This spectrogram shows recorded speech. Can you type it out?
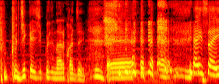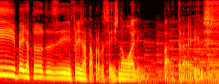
Dicas de culinária com a Jay. É... é isso aí, beijo a todos e Feliz Natal para vocês. Não olhem para trás.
